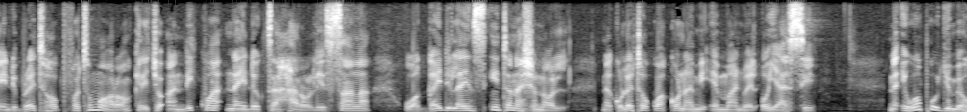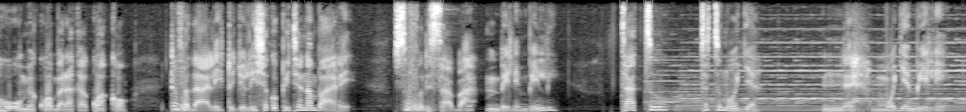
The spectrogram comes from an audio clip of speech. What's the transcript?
and bright hope for tomorrow kilichoandikwa naye dr harold sala wa guidelines international na kuletwa kwako nami emmanuel oyasi. Na iwapo ujumbe huu umekuwa baraka kwako tafadhali tujulishe kupitia nambari 0722 331 412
